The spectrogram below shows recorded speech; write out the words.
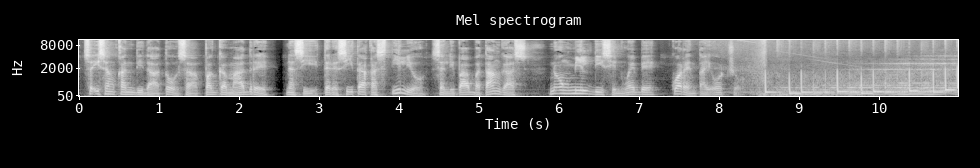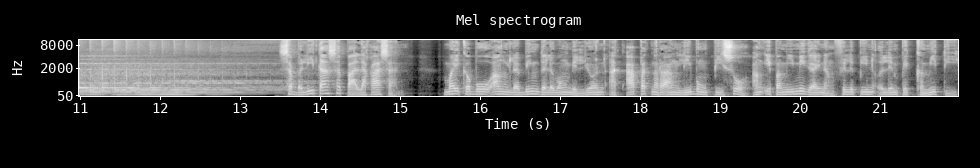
sa isang kandidato sa pagkamadre na si Teresita Castillo sa Lipa, Batangas noong 1948. Sa balita sa palakasan, may kabuang 12 milyon at 400 libong piso ang ipamimigay ng Philippine Olympic Committee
